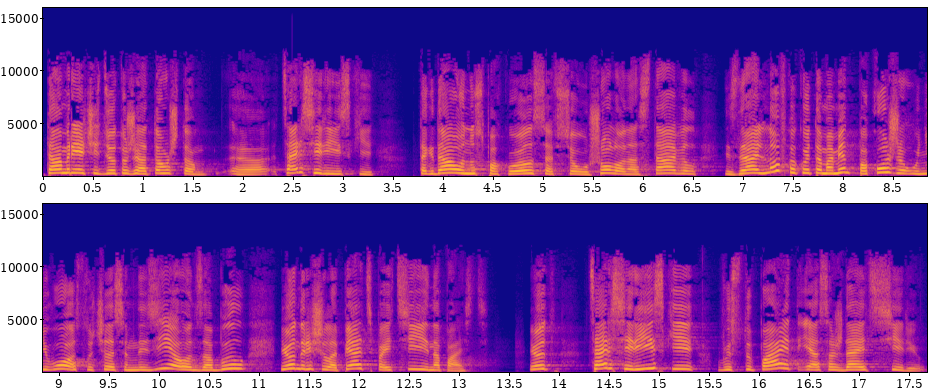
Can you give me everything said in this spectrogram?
Там речь идет уже о том, что э, царь сирийский – Тогда он успокоился, все, ушел, он оставил Израиль. Но в какой-то момент по коже у него случилась амнезия, он забыл, и он решил опять пойти и напасть. И вот царь сирийский выступает и осаждает Сирию.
